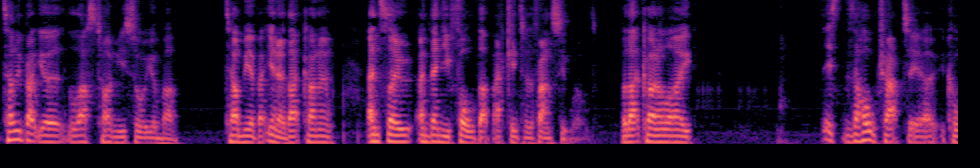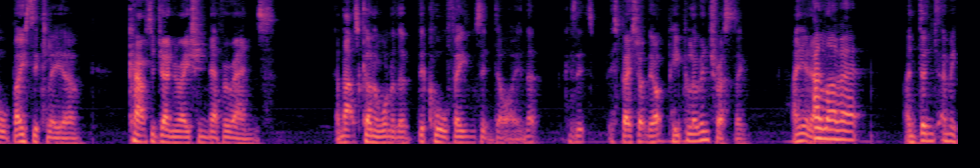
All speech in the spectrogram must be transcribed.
Tell me about your the last time you saw your mum. Tell me about you know that kind of. And so and then you fold that back into the fantasy world. But that kind of like, it's there's a whole chapter called basically um, character generation never ends, and that's kind of one of the, the cool things in Die, and that because it's especially like the people are interesting, and you know I love it. and dun- I mean,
